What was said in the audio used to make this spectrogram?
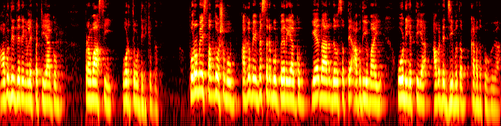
അവധി ദിനങ്ങളെപ്പറ്റിയാകും പ്രവാസി ഓർത്തുകൊണ്ടിരിക്കുന്നത്. പുറമേ സന്തോഷവും അകമേ വ്യസനവും പേറിയാകും ഏതാനും ദിവസത്തെ അവധിയുമായി ഓടിയെത്തിയ അവന്റെ ജീവിതം കടന്നു പോകുക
